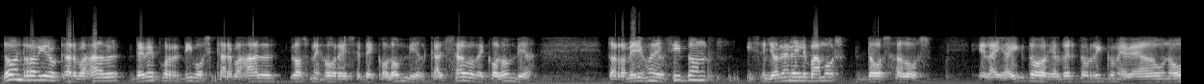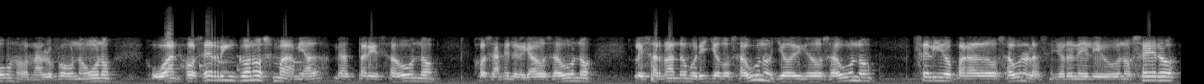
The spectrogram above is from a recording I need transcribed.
Don Ramiro Carvajal, de Deportivos Carvajal, los mejores de Colombia, el calzado de Colombia. Don Ramiro Jonelcito y señor Eneli, vamos 2 a 2. El ahijadito Jorge Alberto Rico me había dado 1 a 1, Ronaldo fue 1 a 1. Juan José Rincón Osma me da 3 a 1. José Ángel Delgado 2 a 1. Luis Armando Murillo 2 a 1. Yo dije 2 a 1. Celino Parada 2 a 1, la señora Nelly 1 a 0.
